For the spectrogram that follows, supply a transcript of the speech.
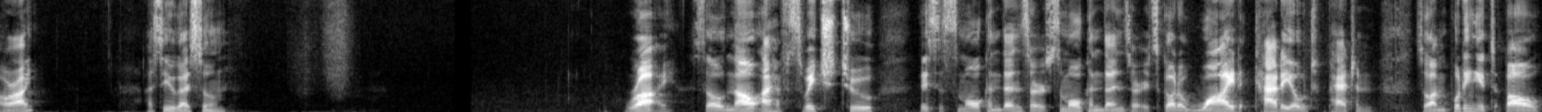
Alright? I'll see you guys soon. Right, so now I have switched to this small condenser, small condenser. It's got a wide cardioid pattern. So I'm putting it about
